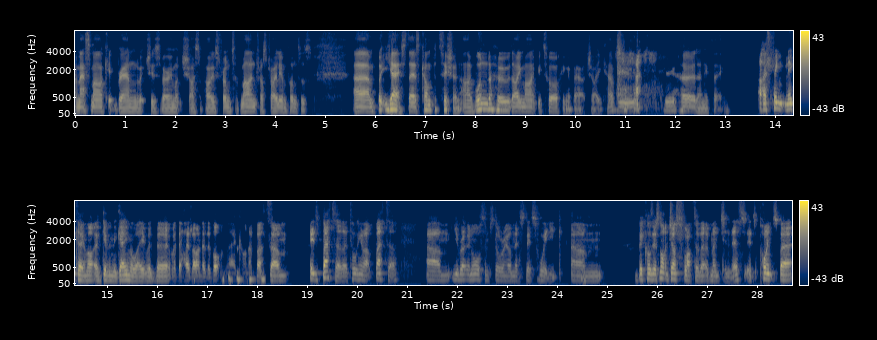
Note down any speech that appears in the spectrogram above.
a mass market brand, which is very much, I suppose, front of mind for Australian punters. Um, but yes, there's competition. I wonder who they might be talking about, Jake. Have you, have you heard anything? I think Nico might have given the game away with the with the headline at the bottom there, Conor. But um, it's Betr. They're talking about Betr. Um, you wrote an awesome story on this this week um, because it's not just Flutter that have mentioned this. It's PointsBet,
